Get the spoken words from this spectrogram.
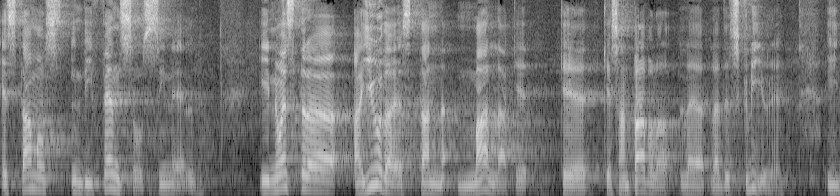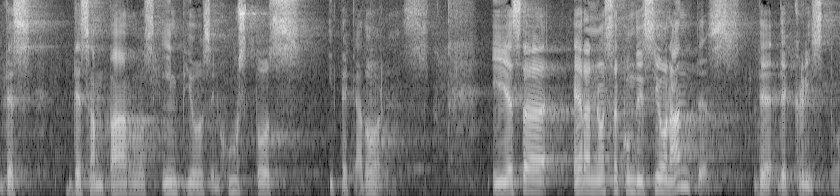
estamos indefensos sin él. Y nuestra ayuda es tan mala que, que, San Pablo la, describe. Y desamparos, impios, injustos y pecadores. Y esta era nuestra condición antes de, de Cristo,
